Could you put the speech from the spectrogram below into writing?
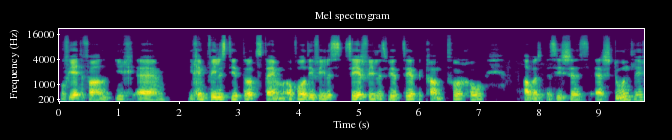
Auf jeden Fall, ich, ähm, ich empfehle es dir trotzdem, obwohl dir vieles, sehr vieles wird sehr bekannt vorkommen. Aber es ist ein erstaunlich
